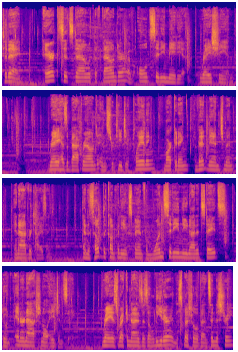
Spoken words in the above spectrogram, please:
Today, Erik sits down with the founder of Old City Media, Ray Sheehan. Ray has a background in strategic planning, marketing, event management, and advertising and has helped the company expand from one city in the United States to an international agency. Ray is recognized as a leader in the special events industry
